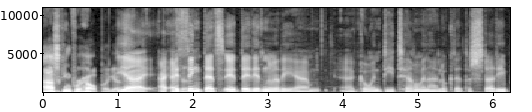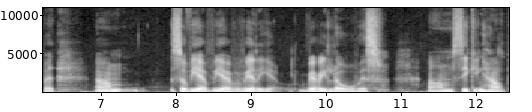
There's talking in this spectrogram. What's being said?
asking for help. I guess. yeah, I, I I think that's it. They didn't really um, uh, go in detail when I looked at the study, but um, so we are we are really very low with um, seeking help,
